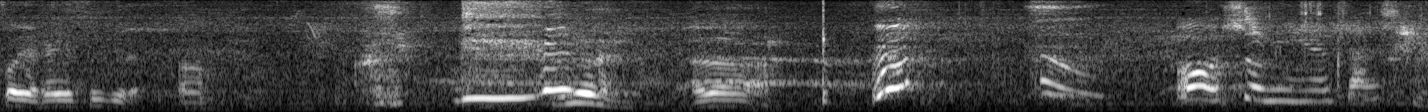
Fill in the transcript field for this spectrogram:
作业赶紧收起来啊！嗯，来了。哦，寿命约三十年。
